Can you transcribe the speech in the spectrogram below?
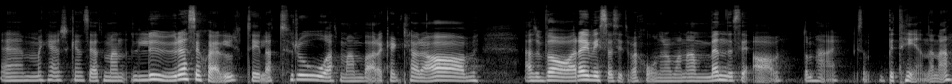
Eh, man kanske kan säga att man lurar sig själv till att tro att man bara kan klara av att vara i vissa situationer om man använder sig av de här liksom, beteendena.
